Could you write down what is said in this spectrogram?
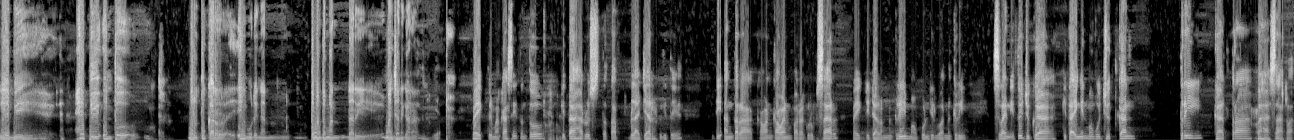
lebih happy untuk bertukar ilmu dengan teman-teman dari mancanegara. Ya. Baik, terima kasih. Tentu kita harus tetap belajar begitu ya di antara kawan-kawan para guru besar baik di dalam negeri maupun di luar negeri. Selain itu juga kita ingin mewujudkan trigatra bahasa, Pak.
